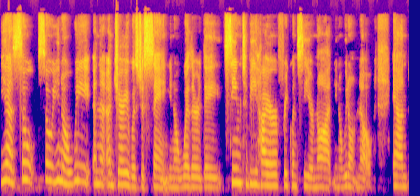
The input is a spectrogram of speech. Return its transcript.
Yeah, so so you know we and, and Jerry was just saying you know whether they seem to be higher frequency or not you know we don't know, and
